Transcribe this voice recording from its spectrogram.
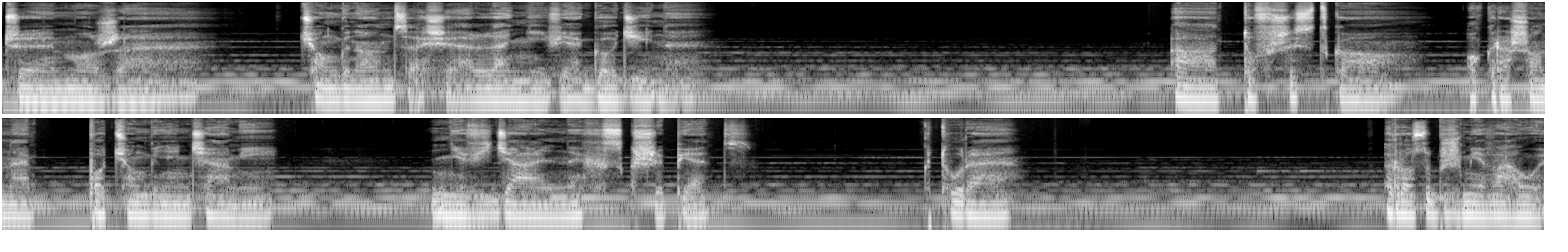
czy może ciągnące się leniwie godziny. A to wszystko okraszone pociągnięciami niewidzialnych skrzypiec, które rozbrzmiewały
